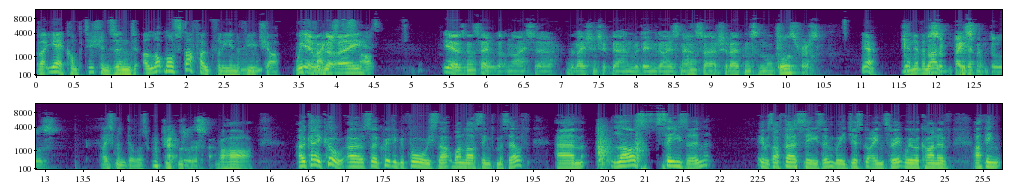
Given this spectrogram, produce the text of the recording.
But yeah, competitions and a lot more stuff hopefully in the future. With Yeah, we've got a- stars. Yeah, I was going to say we've got a nice uh, relationship going with them guys now, so that should open some more doors for us. Yeah, you never Or know. some basement doors, Basement doors. trap doors. Aha. Okay, cool. Uh, so quickly before we start, one last thing for myself. Um, last season, it was our first season. We just got into it. We were kind of, I think,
